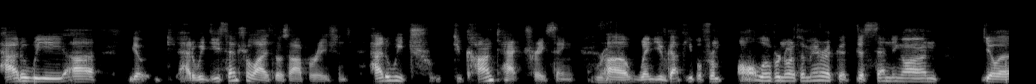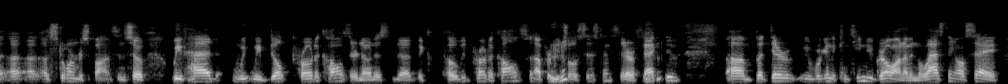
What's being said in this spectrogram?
how do we uh, you know, how do we decentralize those operations? How do we tr- do contact tracing right. uh, when you've got people from all over North America descending on you know a, a, a storm response? And so we've had we, we built protocols. They're known as the, the COVID protocols uh, for mm-hmm. mutual assistance. They're mm-hmm. effective, mm-hmm. um, but they're we're going to continue to grow on them. And the last thing I'll say,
